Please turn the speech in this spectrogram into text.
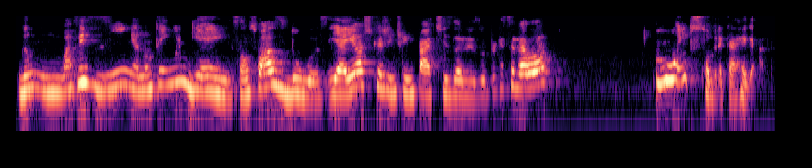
Uma vizinha, não tem ninguém, são só as duas. E aí eu acho que a gente empatiza mesmo, porque você vê ela muito sobrecarregada.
